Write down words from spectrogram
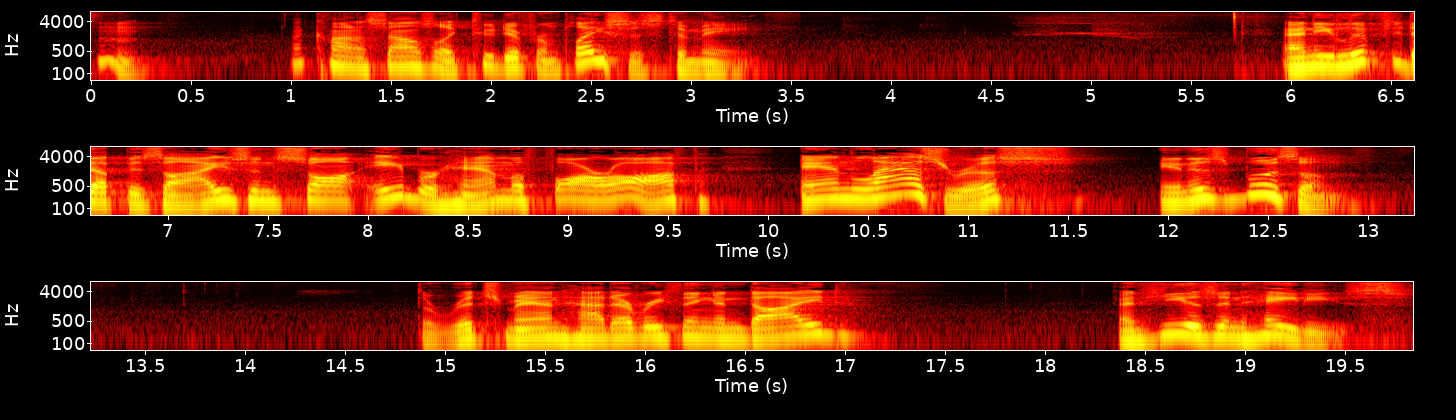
Hmm, that kind of sounds like two different places to me. And he lifted up his eyes and saw Abraham afar off and Lazarus in his bosom. The rich man had everything and died, and he is in Hades.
